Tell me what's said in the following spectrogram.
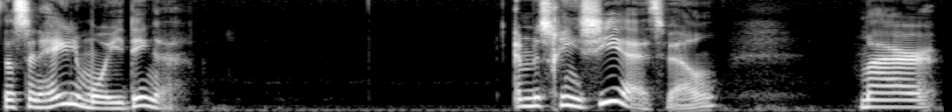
Dat zijn hele mooie dingen. En misschien zie je het wel, maar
